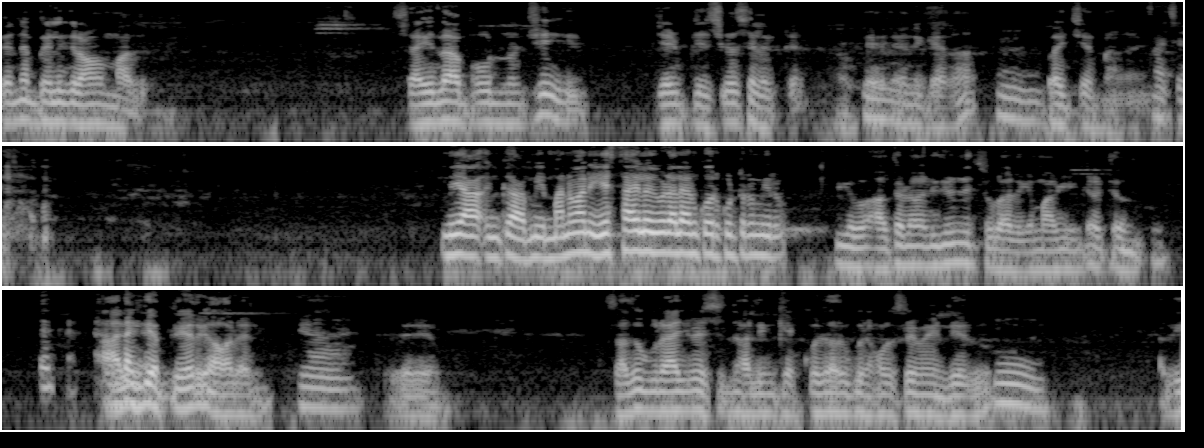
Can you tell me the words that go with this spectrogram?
పెన్నపల్లి గ్రామం మాది. సైదాపూర్ నుంచి జడ్పీటీసీగా సెలెక్ట్ అయ్యాను. ఓకే. ఎన్నికైనా వైస్ చైర్మన్ మీ ఇంకా మీ మనవాన్ని ఏ స్థాయిలో చూడాలని కోరుకుంటున్నారు మీరు? ఇక అతడు అడిగింది చూడాలి మాకు ఇంకా చదువు ఇండియా ప్లేయర్ కావాలని. చదువు గ్రాడ్యుయేషన్ వాళ్ళు ఇంకెక్కువ చదువుకునే అవసరం ఏం లేదు. అది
